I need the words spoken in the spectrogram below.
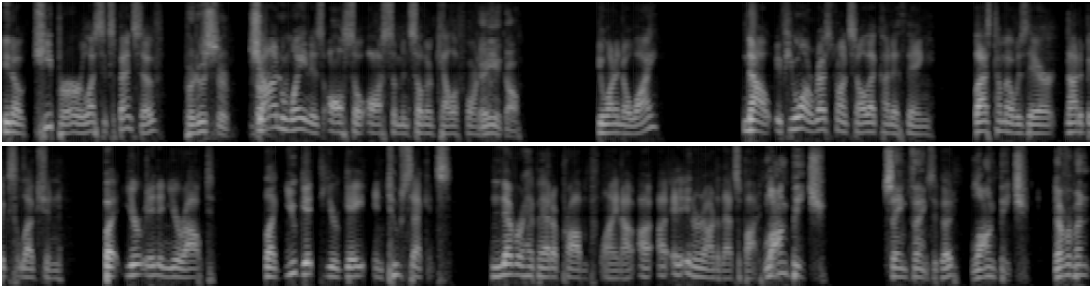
you know, cheaper or less expensive. Producer John Wayne is also awesome in Southern California. There you go. You want to know why? Now, if you want restaurants and all that kind of thing, last time I was there, not a big selection, but you're in and you're out. Like you get to your gate in two seconds. Never have had a problem flying out uh, uh, in or out of that spot. Long Beach, same thing. Is it good? Long Beach. Never been,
